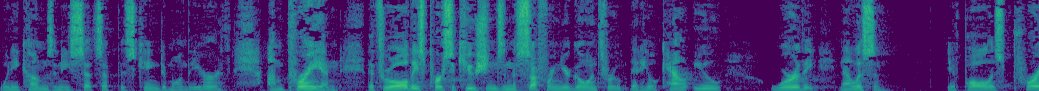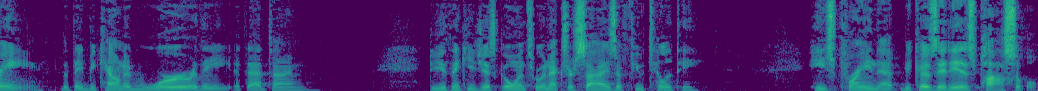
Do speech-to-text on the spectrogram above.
when he comes and he sets up this kingdom on the earth. I'm praying that through all these persecutions and the suffering you're going through, that he'll count you worthy. Now listen, if Paul is praying that they'd be counted worthy at that time, do you think he's just going through an exercise of futility? He's praying that because it is possible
